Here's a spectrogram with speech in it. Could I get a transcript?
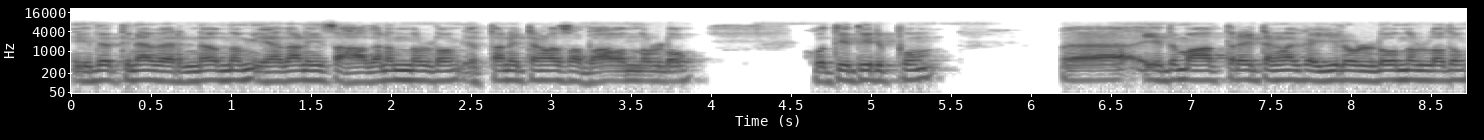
ഇതെത്തിനാ വരേണ്ടതെന്നും ഏതാണ് ഈ സാധനം എന്നുള്ളതും എത്താണ് ഇറ്റങ്ങളെ സ്വഭാവം എന്നുള്ളതും കുത്തിത്തിരിപ്പും ഇത് മാത്രമേ ഇറ്റങ്ങളെ കയ്യിലുള്ളൂ എന്നുള്ളതും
